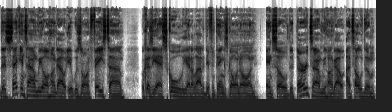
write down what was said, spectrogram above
the second time we all hung out, it was on FaceTime because he had school. He had a lot of different things going on. And so the third time we hung out, I told him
